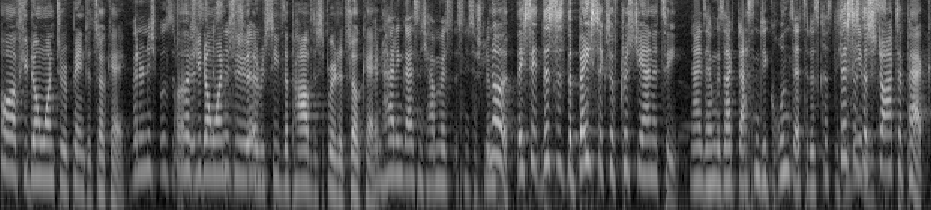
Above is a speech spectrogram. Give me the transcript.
Or if you don't want to repent, it's okay. Wenn du nicht Buße Or if willst, you don't want to uh, receive the power of the Spirit, it's Wenn okay. du den Heiligen Geist nicht haben willst, ist nicht so schlimm. No, they said this is the basics of Christianity. Nein, sie haben gesagt, das sind die Grundsätze des christlichen This is the Lebens. starter pack.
